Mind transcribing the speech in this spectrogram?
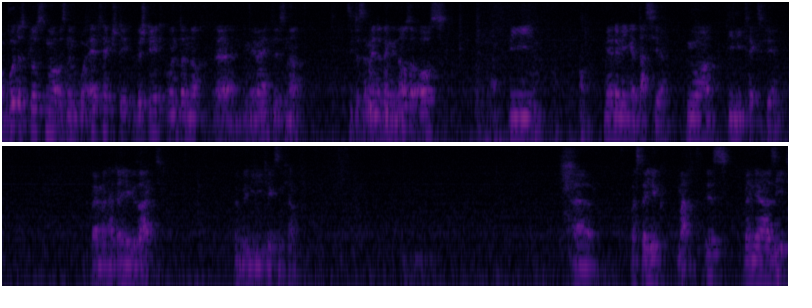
obwohl das Plus nur aus einem URL-Tag besteht und dann noch äh, im Event-Listener, sieht das am Ende dann genauso aus wie mehr oder weniger das hier, nur die Lead-Tags fehlen. Weil man hat ja hier gesagt, man will die Lead-Tags nicht haben. Äh, was der hier macht, ist, wenn der sieht,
